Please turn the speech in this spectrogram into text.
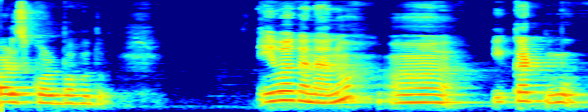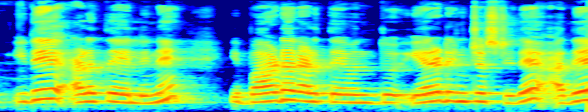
ಬಳಸ್ಕೊಳ್ಬಹುದು. ಇವಾಗ ನಾನು ಈ ಕಟ್ ಇದೇ ಅಳತೆಯಲ್ಲಿನೇ ಈ ಬಾರ್ಡರ್ ಅಳತೆ ಒಂದು ಎರಡು ಇಂಚಷ್ಟಿದೆ ಅದೇ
